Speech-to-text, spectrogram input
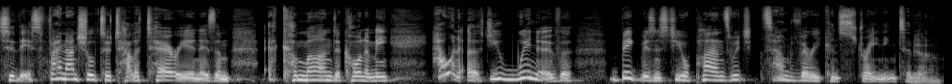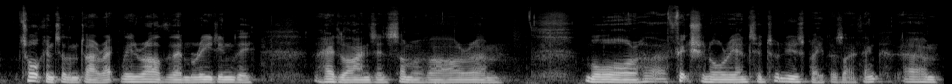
to this financial totalitarianism, a command economy. How on earth do you win over big business to your plans, which sound very constraining to them? Yeah, talking to them directly rather than reading the headlines in some of our. Um, more uh, fiction oriented to newspapers, I think. Um,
